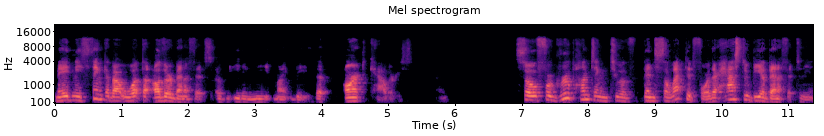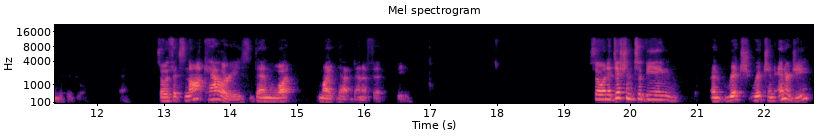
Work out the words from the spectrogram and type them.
made me think about what the other benefits of eating meat might be that aren't calories. So for group hunting to have been selected for, there has to be a benefit to the individual. Okay? So if it's not calories, then what might that benefit be? So in addition to being rich, rich in energy,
